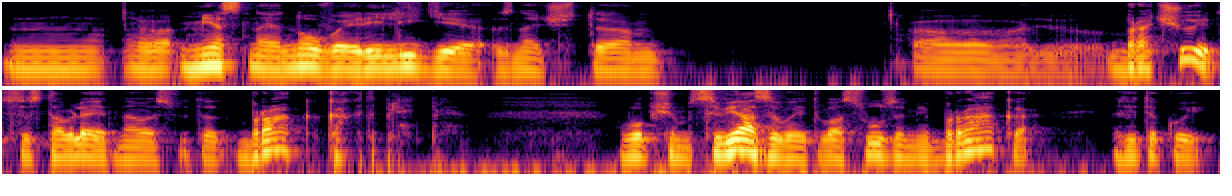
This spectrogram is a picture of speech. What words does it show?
э, местная новая религия, значит, эм, э, брачует, составляет на вас этот брак, как это, блядь, блядь, в общем, связывает вас узами брака, и ты такой,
